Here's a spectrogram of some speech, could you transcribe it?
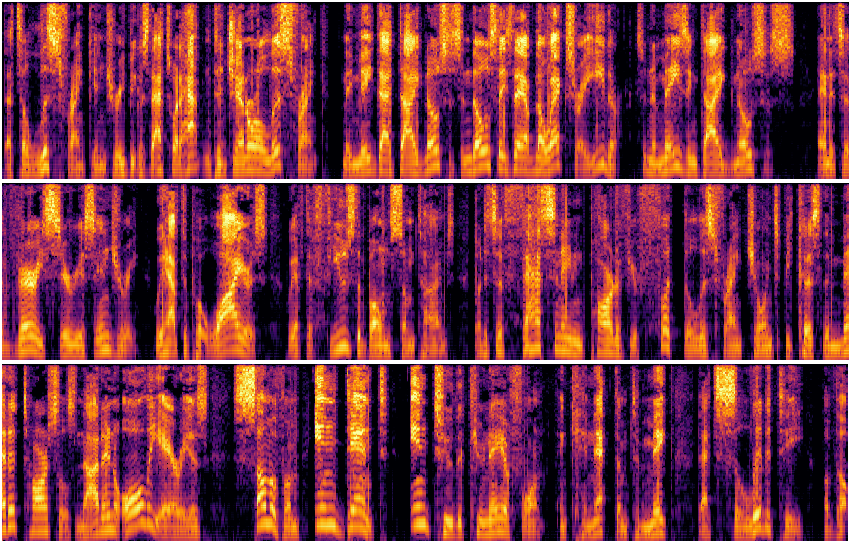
That's a Lisfranc injury because that's what happened to General Lisfranc. They made that diagnosis. In those days, they have no x-ray either. It's an amazing diagnosis and it's a very serious injury. We have to put wires. We have to fuse the bones sometimes, but it's a fascinating part of your foot, the Lisfranc joints, because the metatarsals, not in all the areas, some of them indent into the cuneiform and connect them to make that solidity of the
